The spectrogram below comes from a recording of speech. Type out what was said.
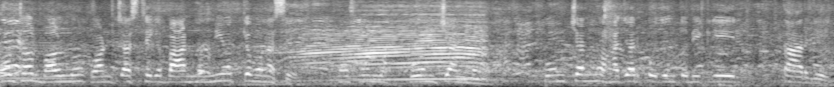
পঞ্চাশ বান্ন। পঞ্চাশ থেকে বান্ন। নিয়ত কেমন আছে? পঞ্চান্ন। পঞ্চান্ন। হাজার পর্যন্ত বিক্রির টার্গেট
